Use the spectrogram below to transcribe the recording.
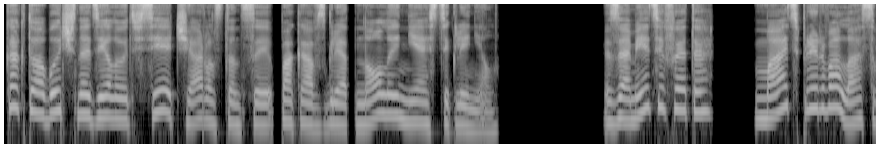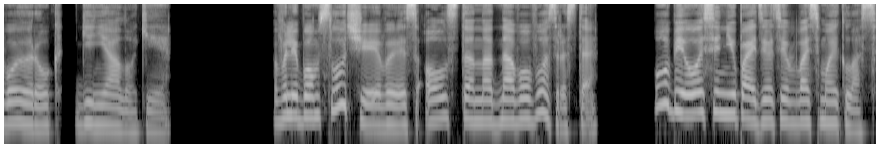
как то обычно делают все чарлстонцы, пока взгляд Нолы не остекленел. Заметив это, мать прервала свой урок генеалогии. В любом случае, вы с Олстон одного возраста. Обе осенью пойдете в восьмой класс.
